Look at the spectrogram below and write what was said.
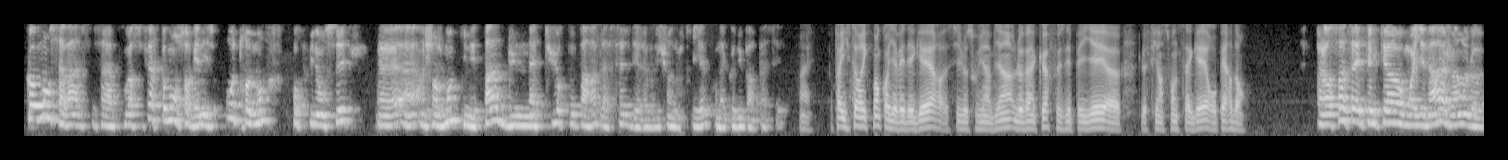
comment ça va, pouvoir se faire, comment on s'organise autrement pour financer euh, un changement qui n'est pas d'une nature comparable à celle des révolutions industrielles qu'on a connues par le passé. Ouais. Enfin, historiquement, quand il y avait des guerres, si je me souviens bien, le vainqueur faisait payer le financement de sa guerre aux perdants. Alors ça, ça a été le cas au Moyen Âge. Hein. Le,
